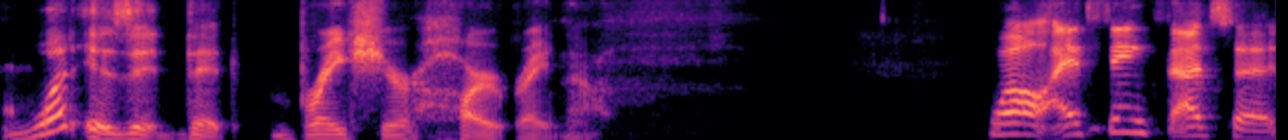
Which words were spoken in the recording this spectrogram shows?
What is it that breaks your heart right now? Well, I think that's a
